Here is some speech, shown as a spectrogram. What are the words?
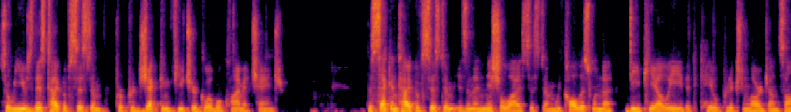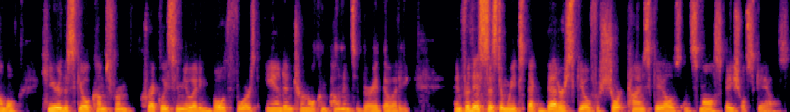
So we use this type of system for projecting future global climate change. The second type of system is an initialized system. We call this one the DPLE, the Decadal Prediction Large Ensemble. Here, the skill comes from correctly simulating both forced and internal components of variability. And for this system, we expect better skill for short time scales and small spatial scales.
